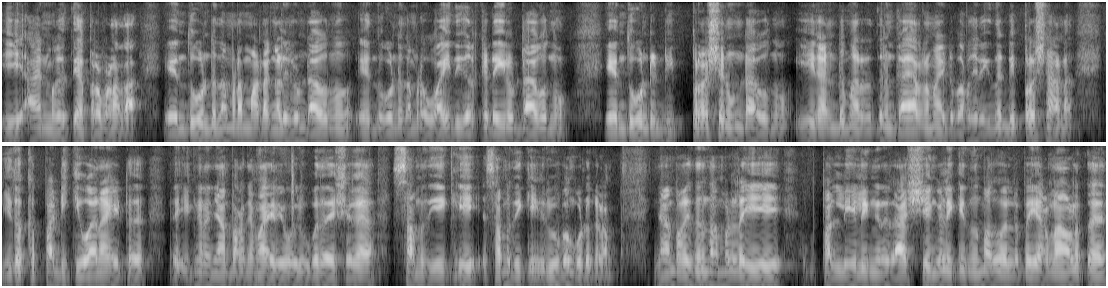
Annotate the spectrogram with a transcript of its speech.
ഈ ആത്മഹത്യാ പ്രവണത. എന്തുകൊണ്ട് നമ്മുടെ മഠങ്ങളിലുണ്ടാകുന്നു? എന്തുകൊണ്ട് നമ്മുടെ വൈദികർക്കിടയിലുണ്ടാകുന്നു? എന്തുകൊണ്ട് ഡിപ്രഷൻ ഉണ്ടാകുന്നു? ഈ രണ്ട് മരണത്തിനും കാരണമായിട്ട് പറഞ്ഞിരിക്കുന്നത് ഡിപ്രഷനാണ് ഇതൊക്കെ പഠിക്കുവാനായിട്ട് ഇങ്ങനെ ഞാൻ പറഞ്ഞ മാതിരി ഒരു ഉപദേശക സമിതിക്ക് സമിതിക്ക് രൂപം കൊടുക്കണം. ഞാൻ പറയുന്നത് നമ്മളുടെ ഈ പള്ളിയിൽ ഇങ്ങനെ രാഷ്ട്രീയം കളിക്കുന്നതും അതുപോലെ ഇപ്പോൾ എറണാകുളത്തെ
